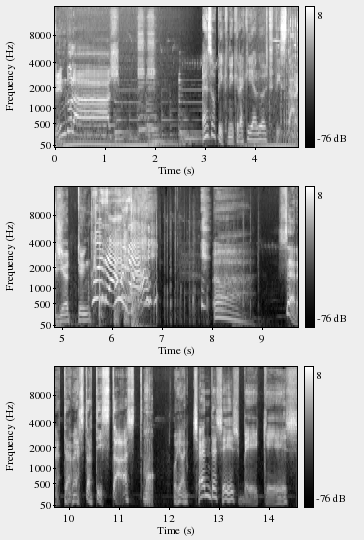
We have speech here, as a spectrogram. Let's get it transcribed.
Indulás! Ez a piknikre kijelölt tisztás. Megjöttünk. Ah, szeretem ezt a tisztást. Olyan csendes és békés.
